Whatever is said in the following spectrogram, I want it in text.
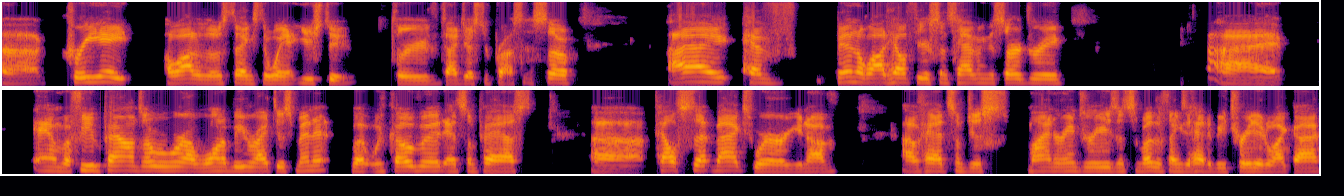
uh, create a lot of those things the way it used to through the digestive process. So I have been a lot healthier since having the surgery. I am a few pounds over where I want to be right this minute, but with COVID and some past uh, health setbacks where you know I've I've had some just minor injuries and some other things that had to be treated. Like I,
